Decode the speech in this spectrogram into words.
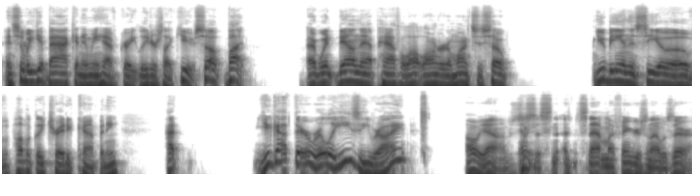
And so we get back and then we have great leaders like you. So, but I went down that path a lot longer than once. So, you being the COO of a publicly traded company, had, you got there really easy, right? Oh, yeah. I was just I mean, a snap my fingers and I was there.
